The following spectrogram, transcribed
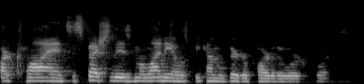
our clients, especially as millennials become a bigger part of the workforce.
